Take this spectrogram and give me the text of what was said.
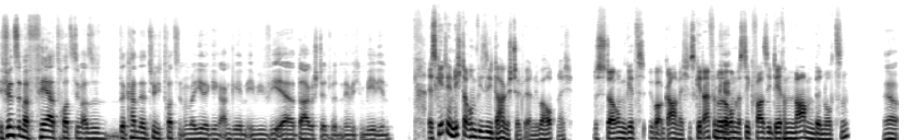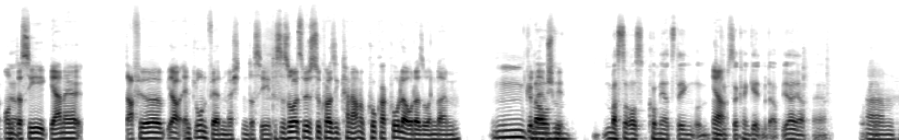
ich finde es immer fair trotzdem, also da kann natürlich trotzdem immer jeder gegen angehen, irgendwie wie er dargestellt wird in irgendwelchen Medien. Es geht ihnen nicht darum, wie sie dargestellt werden, überhaupt nicht. Das, darum geht es über gar nicht. Es geht einfach nur darum, dass sie quasi deren Namen benutzen. Ja, und ja. dass sie gerne dafür ja entlohnt werden möchten, dass sie. Das ist so, als würdest du quasi, keine Ahnung, Coca-Cola oder so in deinem. Mm, genau, in deinem du machst daraus Kommerzding und ja. gibst da kein Geld mit ab. Ja, ja, ja. Okay. Ähm,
